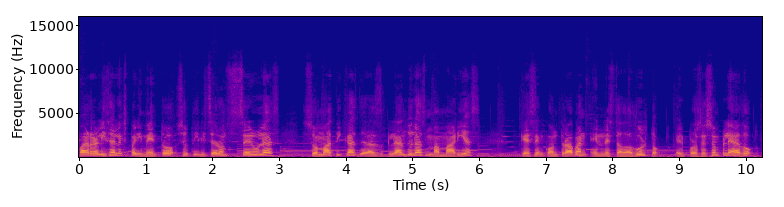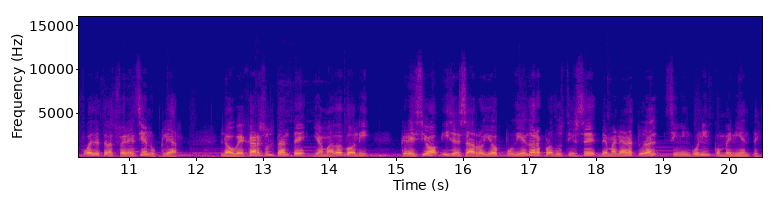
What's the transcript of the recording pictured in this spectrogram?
Para realizar el experimento se utilizaron células somáticas de las glándulas mamarias que se encontraban en un estado adulto. El proceso empleado fue el de transferencia nuclear. La oveja resultante, llamada Dolly, creció y se desarrolló pudiendo reproducirse de manera natural sin ningún inconveniente.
